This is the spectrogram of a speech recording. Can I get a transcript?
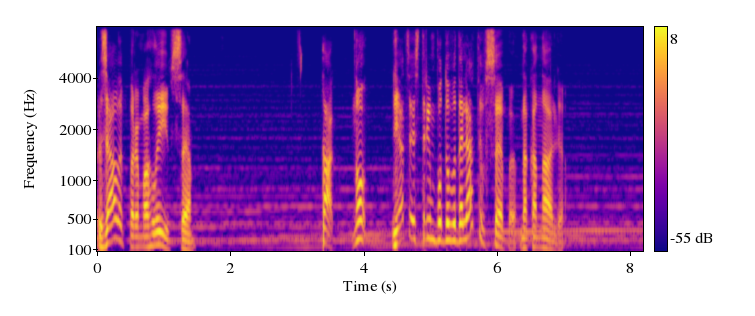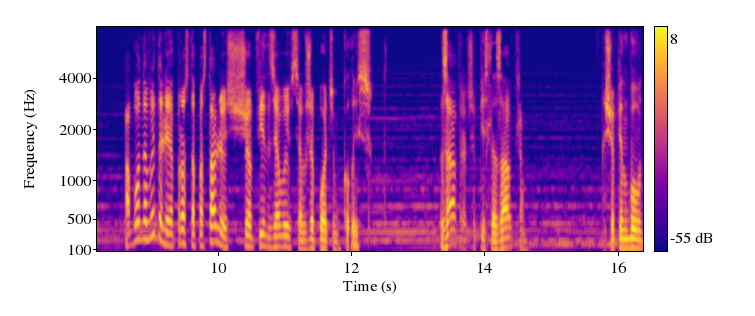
Взяли, перемогли і все. Так, ну, я цей стрім буду видаляти в себе на каналі. Або не видалю, я просто поставлю, щоб він з'явився вже потім колись. Завтра чи післязавтра. Щоб він був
